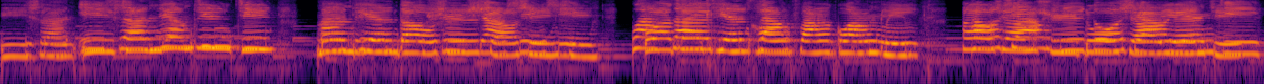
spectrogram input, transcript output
一闪一闪亮晶晶，满天都是小星星，挂在天上发光明，好像许多小眼睛。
